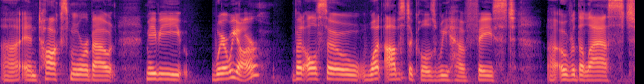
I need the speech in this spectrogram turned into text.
uh, and talks more about maybe where we are, but also what obstacles we have faced uh, over the last,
